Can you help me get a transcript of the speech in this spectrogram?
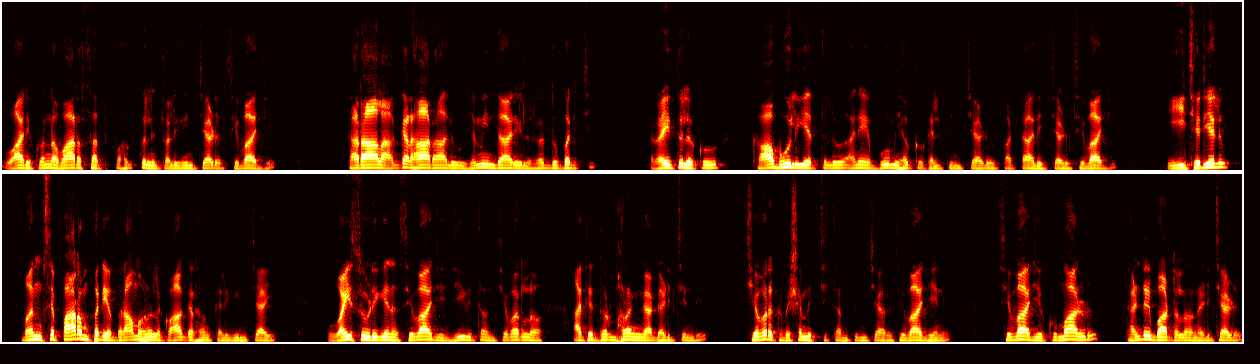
వారికున్న వారసత్వ హక్కుల్ని తొలగించాడు శివాజీ. తరాల అగ్రహారాలు జమీందారీలు రద్దుపరిచి రైతులకు కాబూలియత్తులు అనే భూమి హక్కు కల్పించాడు పట్టాలిచ్చాడు శివాజీ. ఈ చర్యలు వంశ పారంపర్య బ్రాహ్మణులకు ఆగ్రహం కలిగించాయి. వయసుడిగిన శివాజీ జీవితం చివరిలో అతి దుర్భరంగా గడిచింది. చివరకు విషమిచ్చి చంపించారు శివాజీని. శివాజీ కుమారుడు తండ్రి బాటలో నడిచాడు.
